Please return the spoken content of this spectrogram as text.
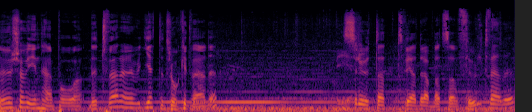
Nu kör vi in här på, det tyvärr är det jättetråkigt väder. Det ser ut att vi har drabbats av fult väder.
